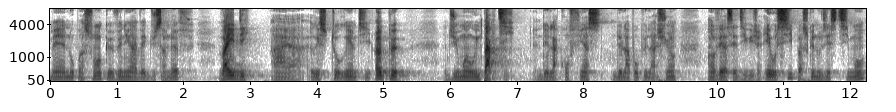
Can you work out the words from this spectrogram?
mais nous pensons que venir avec du sang neuf va aider à restaurer un petit, un peu, du moins une partie de la confiance de la population envers ses dirigeants. Et aussi parce que nous estimons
